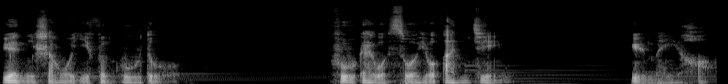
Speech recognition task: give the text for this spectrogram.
愿你赏我一份孤独，覆盖我所有安静。与美好。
